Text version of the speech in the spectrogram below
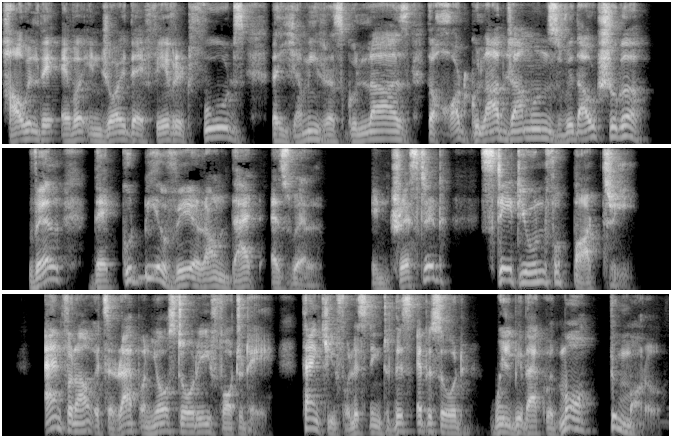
How will they ever enjoy their favorite foods, the yummy rasgullas, the hot gulab jamuns without sugar? Well, there could be a way around that as well. Interested? Stay tuned for part 3. And for now, it's a wrap on your story for today. Thank you for listening to this episode. We'll be back with more tomorrow.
